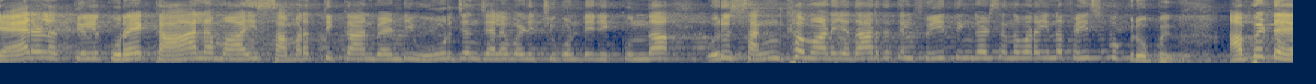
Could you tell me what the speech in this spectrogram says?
കേരളത്തിൽ കുറെ കാലമായി സമർത്ഥിക്കാൻ വേണ്ടി ഊർജം ചെലവഴിച്ചു കൊണ്ടിരിക്കുന്ന ഒരു സംഘമാണ് യഥാർത്ഥത്തിൽ ഫ്രീ തിങ്കേഴ്സ് എന്ന് പറയുന്ന ഫേസ്ബുക്ക് ഗ്രൂപ്പ്. അവിടെ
